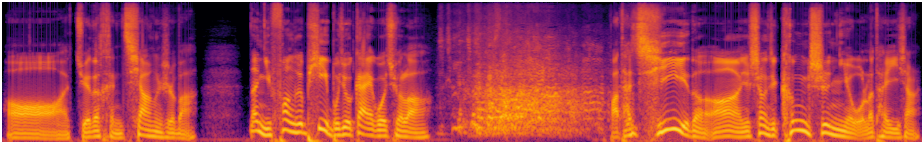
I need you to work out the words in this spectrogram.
哦，觉得很呛是吧？那你放个屁不就盖过去了？”把他气的啊，就上去吭哧扭了他一下。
